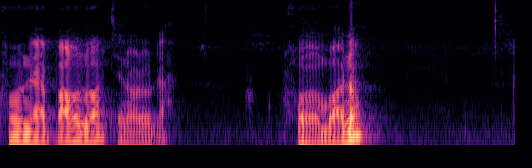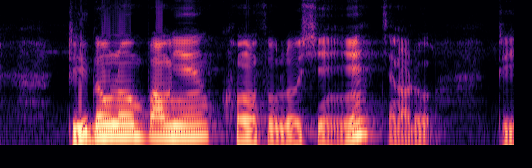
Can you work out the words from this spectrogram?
9နဲ့ပေါင်းတော့ကျွန်တော်တို့ဒါ9ပေါ့နော်ဒီသုံးလုံးပေါင်းခြင်း9ဆိုလို့ရှိရင်ကျွန်တော်တို့ဒီ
